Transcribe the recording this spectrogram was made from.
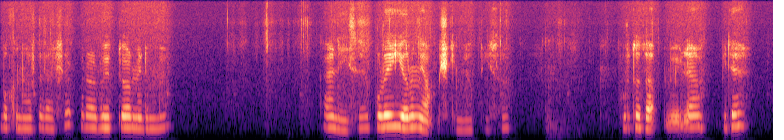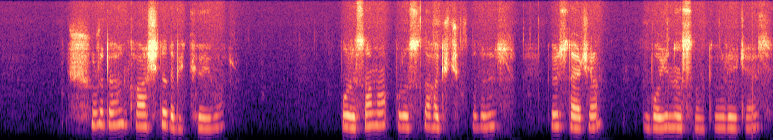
Bakın arkadaşlar. Bu kadar büyük görmedim ben. Her neyse. Burayı yarım yapmış kim yaptıysa. Burada da böyle bir de şuradan karşıda da bir köy var. Burası ama burası daha küçük. Bakınız. Göstereceğim. Boyu nasıl göreceğiz.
